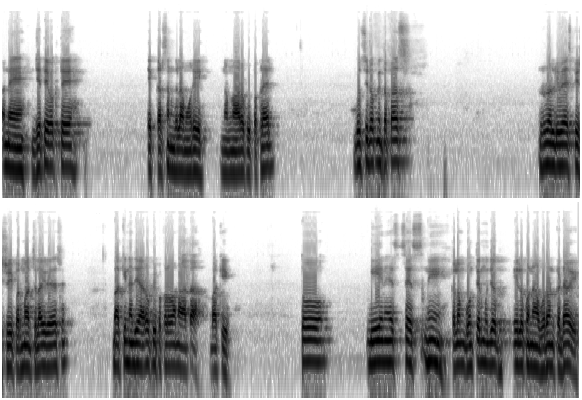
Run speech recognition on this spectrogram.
અને જે તે વખતે એક કરસન ગલા મોરી નામનો આરોપી પકડાયેલ. ગુસ્સી ટોકની તપાસ રૂરલ ડીવાયએસપી શ્રી પરમાર ચલાવી રહ્યા છે. બાકીના જે આરોપી પકડવાના હતા, બાકી. તો બીએનએસએસની કલમ બોતેર મુજબ એ લોકોના વોરંટ કઢાવી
